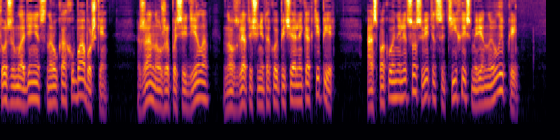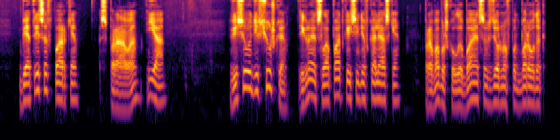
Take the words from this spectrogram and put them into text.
Тот же младенец на руках у бабушки. Жанна уже посидела, но взгляд еще не такой печальный, как теперь, а спокойное лицо светится тихой, смиренной улыбкой. Беатриса в парке. Справа я. Веселая девчушка играет с лопаткой, сидя в коляске. Прабабушка улыбается, вздернув подбородок.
